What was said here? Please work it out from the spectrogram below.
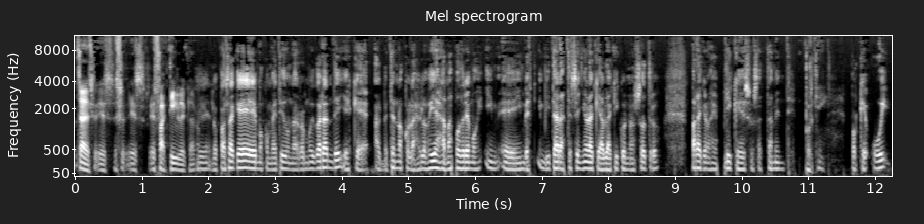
O sea, es, es- es- es factible, claro. Lo que pasa es que hemos cometido un error muy grande y es que al meternos con la geología jamás podremos in- eh, invitar a este señor a que hable aquí con nosotros para que nos explique eso exactamente. ¿Por qué? Porque, uy,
